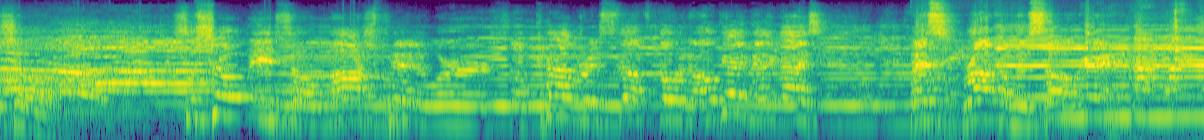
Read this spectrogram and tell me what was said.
show. So show me some mosh pit or some cabaret stuff going on. Okay, man, guys, let's rock on this song. Okay.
